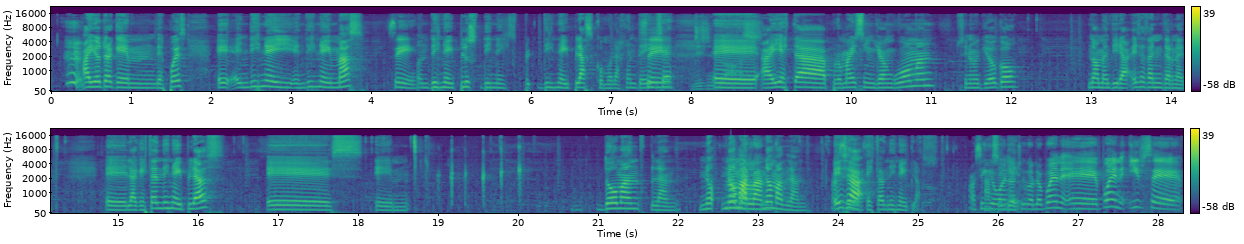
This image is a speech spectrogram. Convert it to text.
hay otra que mm, después eh, en Disney en Disney más Sí. en Disney Plus Disney Disney Plus como la gente Sí. dice Disney Eh, Plus. ahí está Promising Young Woman si no me equivoco no mentira esa está en internet Eh, la que está en Disney Plus es em, Nomadland. No, Nomadland. Nomadland. Esa es. está en Disney Plus. Así que Así bueno, que- chicos, lo pueden, eh, pueden irse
